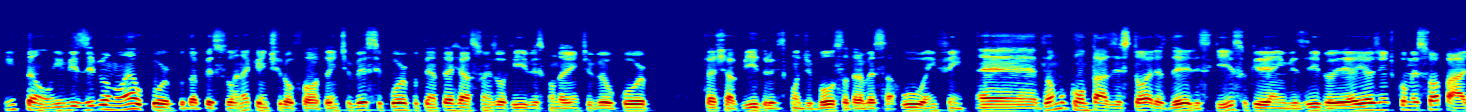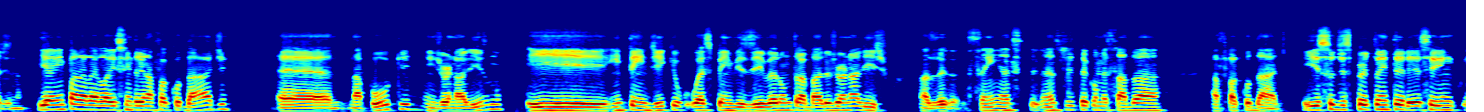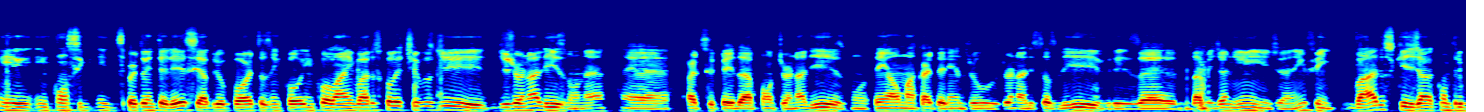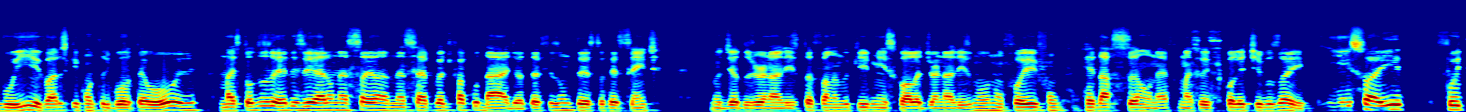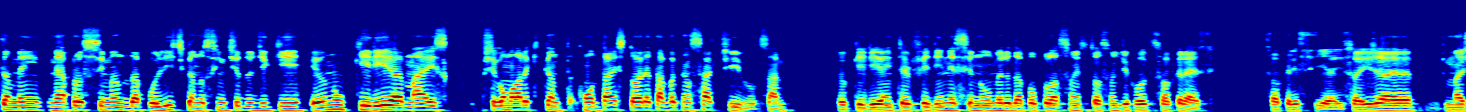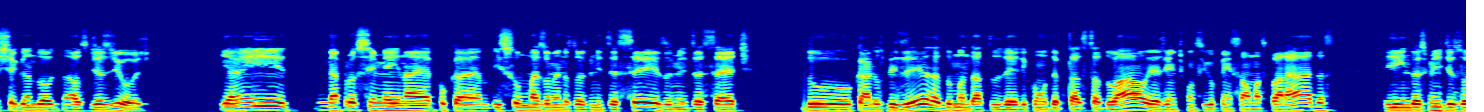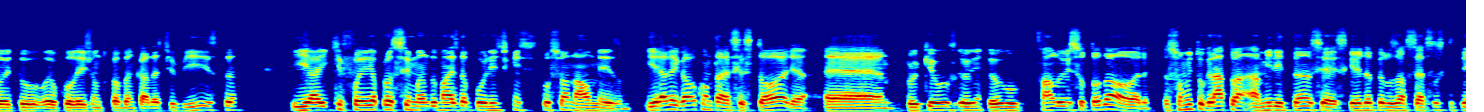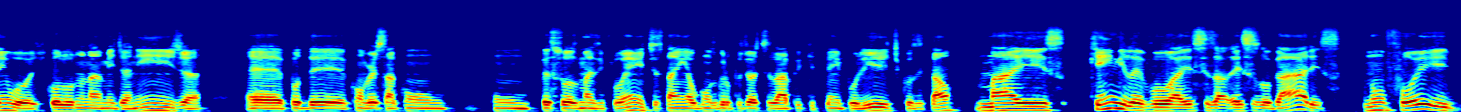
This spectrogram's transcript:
Então, invisível não é o corpo da pessoa, né, que a gente tirou foto. A gente vê esse corpo, tem até reações horríveis quando a gente vê o corpo, fecha vidro, esconde bolsa, atravessa a rua, enfim. É, vamos contar as histórias deles, que isso que é invisível, e aí a gente começou a página. E aí, em paralelo a isso, entrei na faculdade, é, na PUC, em jornalismo, e entendi que o SP Invisível era um trabalho jornalístico, vezes, sem, antes, antes de ter começado a, a faculdade. E isso despertou interesse em, em, em conseguir, despertou interesse e abriu portas em, em, colar em vários coletivos de, de jornalismo, né? É, participei da Ponte Jornalismo, tem uma carteirinha de jornalistas livres, é, da Mídia Ninja, enfim, vários que já contribuí, vários que contribuem até hoje, mas todos eles vieram nessa, nessa época de faculdade. Eu até fiz um texto recente no dia do jornalista falando que minha escola de jornalismo não foi redação, né, mas foi esses coletivos aí. E isso aí foi também me aproximando da política no sentido de que eu não queria mais chegou uma hora que canta, contar a história estava cansativo, sabe? Eu queria interferir nesse número da população em situação de rua que só cresce, só crescia. Isso aí já é mais chegando aos dias de hoje. E aí me aproximei na época, isso mais ou menos 2016, 2017, do Carlos Bezerra, do mandato dele como deputado estadual, e a gente conseguiu pensar umas paradas. E em 2018 eu colei junto com a bancada ativista, e aí que foi aproximando mais da política institucional mesmo. E é legal contar essa história, é, porque eu, eu, eu, falo isso toda hora. Eu sou muito grato à, à militância à esquerda pelos acessos que tenho hoje. Coluna na mídia ninja, é, poder conversar com com pessoas mais influentes, está em alguns grupos de WhatsApp que tem políticos e tal, mas quem me levou a esses, a esses lugares não foi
